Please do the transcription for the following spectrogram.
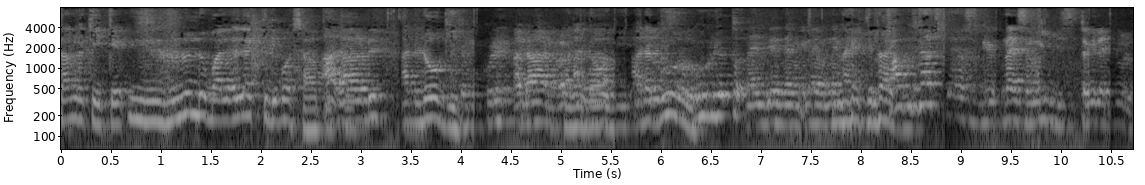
Tangga kike, nundu balik lagi di bawah siapa? Ada, ada. ada dogi. yang ada Ada dogi, ada guru. guru dia tuh naik dia naik naik naik lagi. kamu lihat naik sembunyi di toilet dulu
